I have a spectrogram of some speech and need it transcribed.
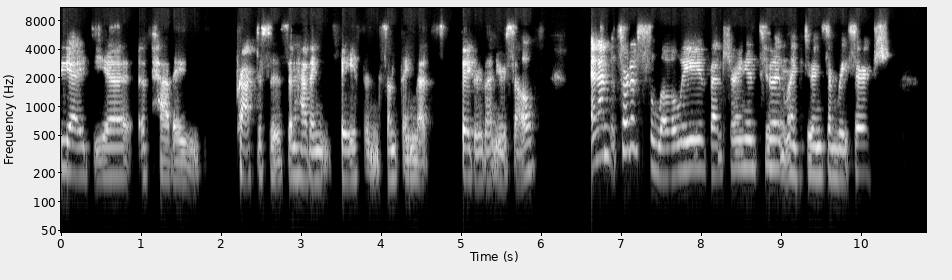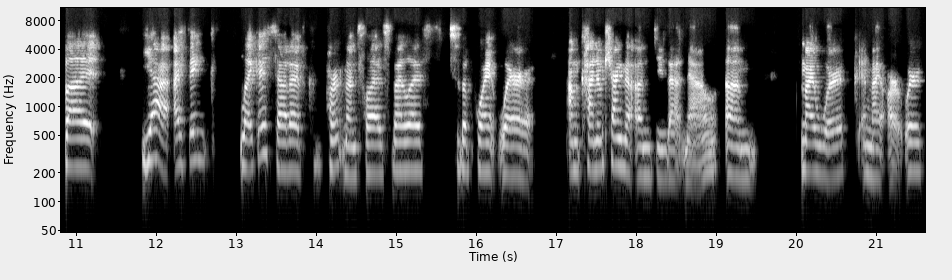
the idea of having practices and having faith in something that's bigger than yourself. And I'm sort of slowly venturing into it and like doing some research. But yeah, I think, like I said, I've compartmentalized my life to the point where I'm kind of trying to undo that now. Um, my work and my artwork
